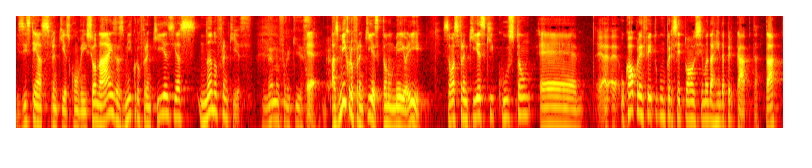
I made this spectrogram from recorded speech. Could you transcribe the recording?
Existem as franquias convencionais, as micro franquias e as nano franquias. Nano franquias. É, as micro franquias que estão no meio aí são as franquias que custam. É, é, é, o cálculo é feito com um percentual em cima da renda per capita, tá?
